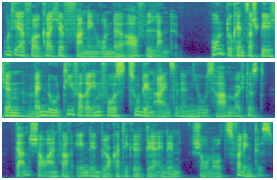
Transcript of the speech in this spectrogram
und die erfolgreiche Fundingrunde auf Lande. Und du kennst das Spielchen, wenn du tiefere Infos zu den einzelnen News haben möchtest, dann schau einfach in den Blogartikel, der in den Shownotes verlinkt ist.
